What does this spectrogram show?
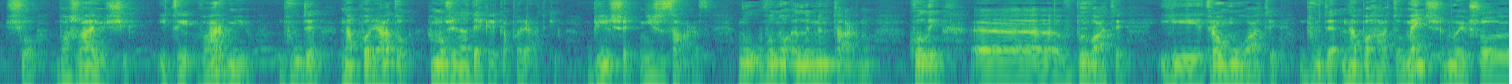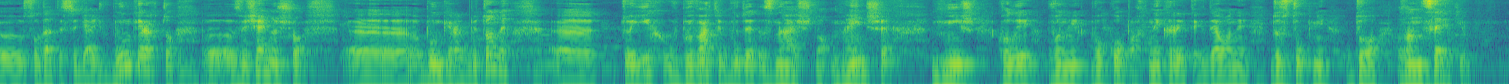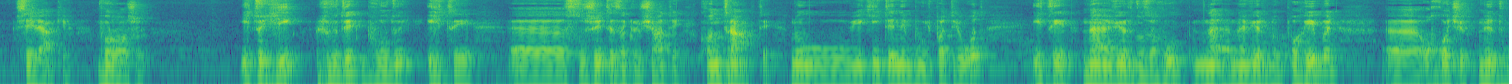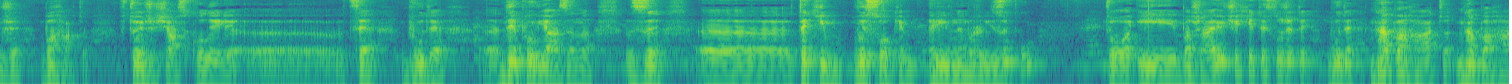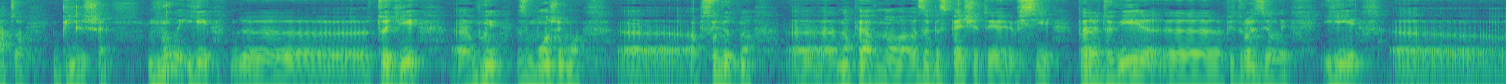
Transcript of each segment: що бажаючих іти в армію буде на порядок, а може на декілька порядків більше, ніж зараз. Ну, воно елементарно. Коли е, вбивати і травмувати буде набагато менше. Ну, якщо солдати сидять в бункерах, то е, звичайно, що е, в бункерах бетонних, е, то їх вбивати буде значно менше, ніж коли вони в окопах некритих, де вони доступні до ланцетів всіляких ворожих. І тоді люди будуть йти е, служити, заключати контракти. Ну, який ти не будь патріот, іти на вірну загуб, на, на вірну погибель е, охочих не дуже багато. В той же час, коли е, це буде не пов'язано з е, таким високим рівнем ризику, то і бажаючих іти служити буде набагато, набагато більше. Ну і е, тоді е, ми зможемо е, абсолютно е, напевно забезпечити всі передові е, підрозділи, і е,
